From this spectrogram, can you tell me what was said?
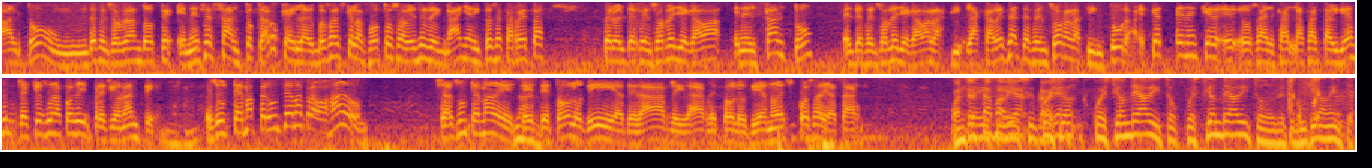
alto, un defensor grandote, en ese salto, claro que hay la- vos sabes que las fotos a veces engañan y toda esa carreta, pero el defensor le llegaba en el salto, el defensor le llegaba la, la cabeza del defensor a la cintura. Es que tienen que, eh, o sea, el la saltabilidad de ese muchacho es una cosa impresionante. Es un tema, pero un tema trabajado. O sea, es un tema de, de- Claro. de todos los días, de darle y darle todos los días, no es cosa de azar. ¿Cuánto Sí, está sí, Fabián? es cuestión, cuestión de hábito, cuestión de hábito, definitivamente.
